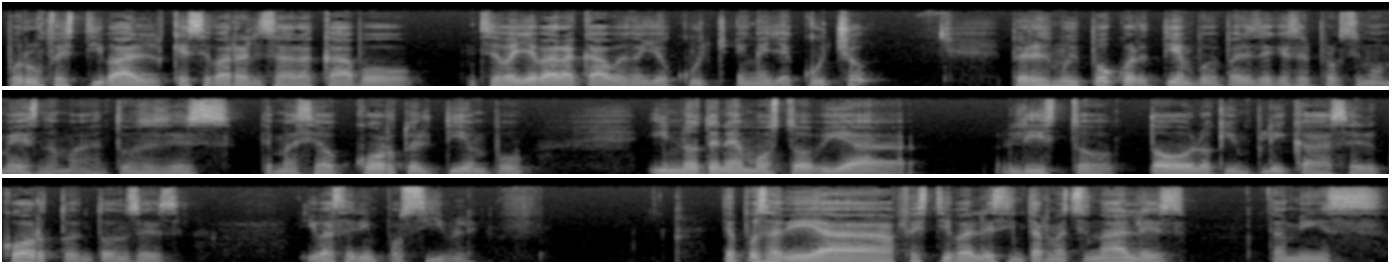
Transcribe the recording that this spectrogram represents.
por un festival que se va a realizar a cabo, se va a llevar a cabo en Ayacucho, en Ayacucho, pero es muy poco el tiempo, me parece que es el próximo mes nomás. Entonces es demasiado corto el tiempo y no tenemos todavía listo todo lo que implica hacer corto, entonces iba a ser imposible. Después había festivales internacionales, también es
